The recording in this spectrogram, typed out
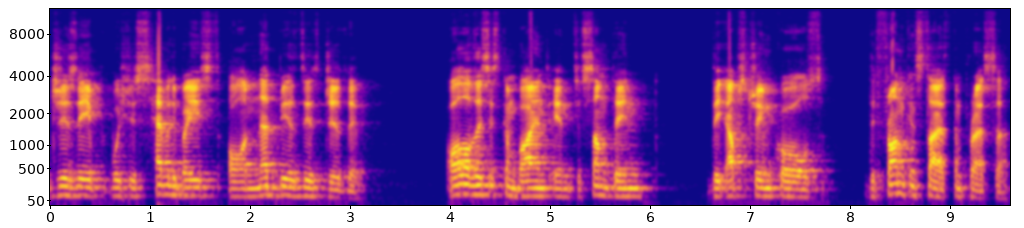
gzip, which is heavily based on NetBSD's gzip. All of this is combined into something the upstream calls the Frankenstein compressor.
